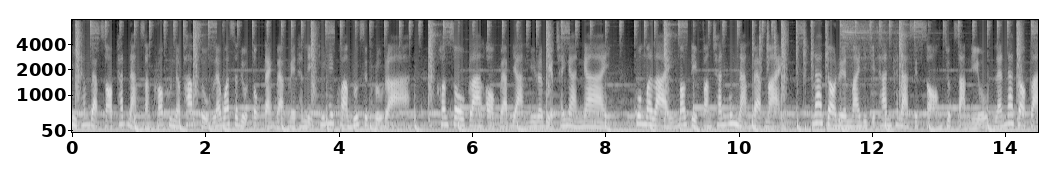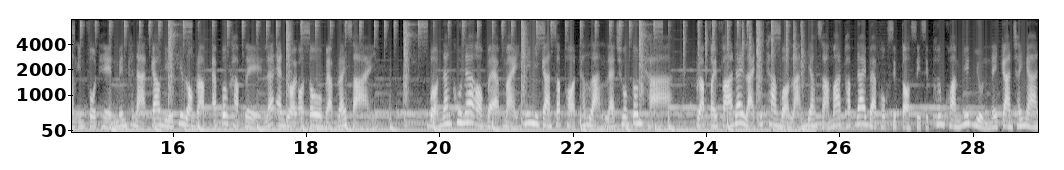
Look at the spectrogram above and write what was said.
มีทั้งแบบซอฟท์ทัดหนังสังเคราะห์คุณภาพสูงและวัสดุตกแต่งแบบเมทัลลิกที่ให้ความรู้สึกหรูหรา คอนโซลกลางออกแบบอย่างมีระเบียบใช้งานง่าย พวงมาลัยมัลติฟังก์ชันหุ้มหนังแบบใหม่หน้าจอเรือนไมดิจิทัลขนาด 12.3 นิ้ว และหน้าจอกลางอินโฟเทนเมนต์ขนาด 9 นิ้วที่รองรับ Apple CarPlay และ Android Auto แบบไร้สาย เบาะนั่งคู่หน้าออกแบบใหม่ให้มีการซัพพอร์ตทั้งหลังและช่วงต้นขา ปรับไฟฟ้าได้หลายทิศทางเบาะหลังยังสามารถพับได้แบบ 60 ต่อ 40 เพิ่มความยืดหยุ่นในการใช้งาน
